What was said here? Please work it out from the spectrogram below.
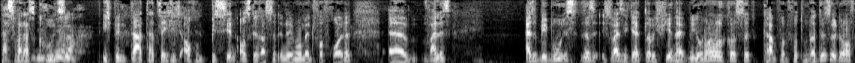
Das war das Coolste. Jahr. Ich bin da tatsächlich auch ein bisschen ausgerastet in dem Moment vor Freude, äh, weil es also Bebu ist, das, ich weiß nicht, der hat glaube ich viereinhalb Millionen Euro gekostet, kam von Fortuna Düsseldorf,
